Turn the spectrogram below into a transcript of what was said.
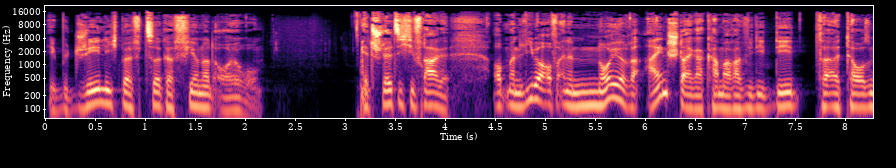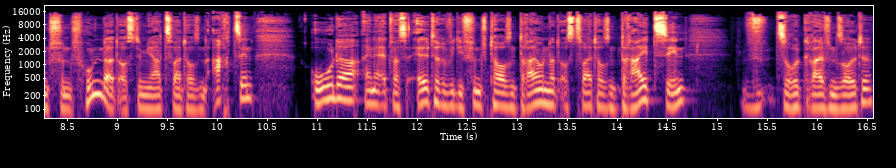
Ihr Budget liegt bei circa 400 Euro. Jetzt stellt sich die Frage, ob man lieber auf eine neuere Einsteigerkamera wie die D3500 aus dem Jahr 2018 oder eine etwas ältere wie die 5300 aus 2013 zurückgreifen sollte,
